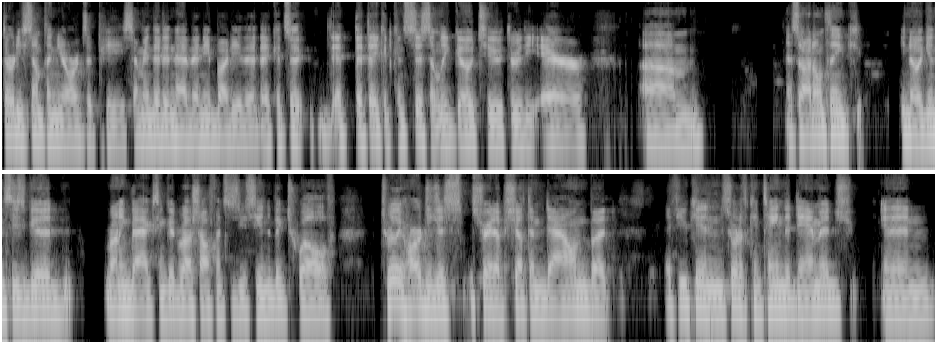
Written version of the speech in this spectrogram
30 something yards apiece. I mean, they didn't have anybody that they could that, they could consistently go to through the air. Um, and so I don't think, you know, against these good running backs and good rush offenses you see in the Big 12, it's really hard to just straight up shut them down. But if you can sort of contain the damage and then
